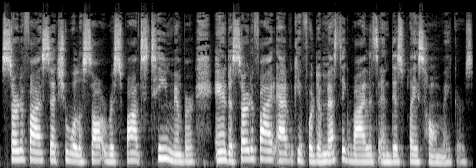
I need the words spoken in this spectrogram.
certified sexual assault response team member, and a certified advocate for domestic violence and displaced homemakers.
